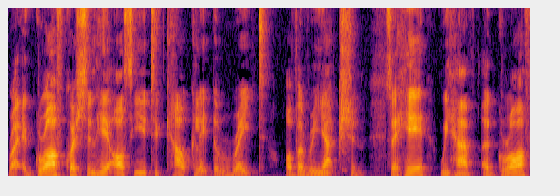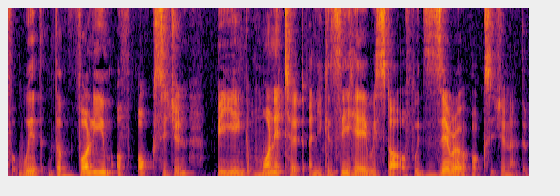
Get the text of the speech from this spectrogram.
Right, a graph question here asking you to calculate the rate of a reaction. So here we have a graph with the volume of oxygen being monitored. And you can see here we start off with zero oxygen at the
